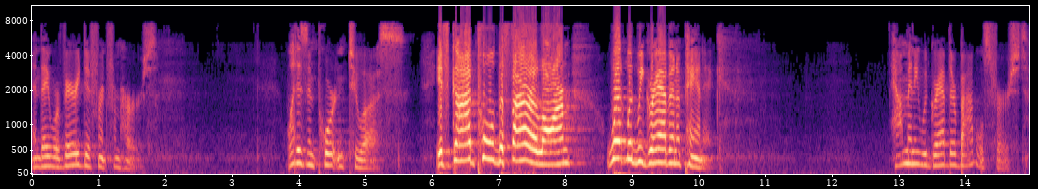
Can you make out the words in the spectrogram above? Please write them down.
And they were very different from hers. What is important to us? If God pulled the fire alarm, what would we grab in a panic? How many would grab their Bibles first?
